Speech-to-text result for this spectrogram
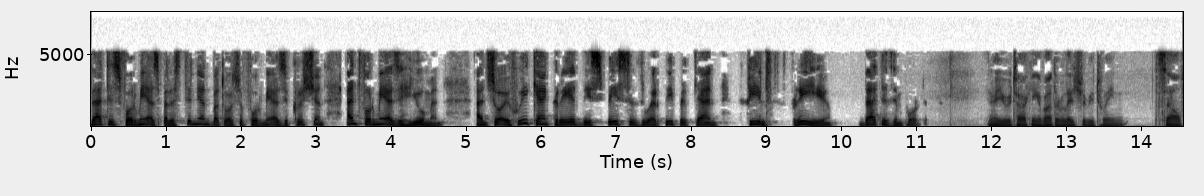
That is for me as Palestinian, but also for me as a Christian and for me as a human. And so if we can create these spaces where people can feel free, that is important. You know, you were talking about the relationship between self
